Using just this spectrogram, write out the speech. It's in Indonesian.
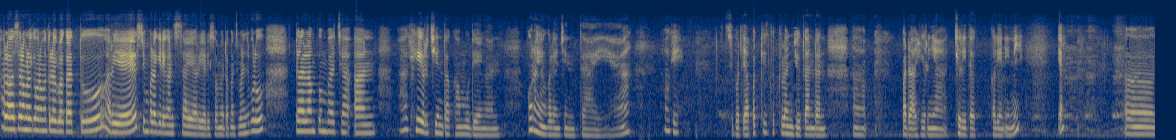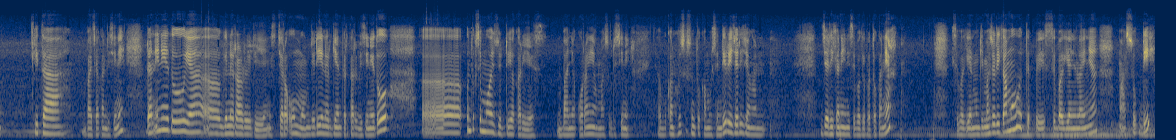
Halo, Assalamualaikum warahmatullahi wabarakatuh. Aries, jumpa lagi dengan saya Ria di Soulmate 8910 dalam pembacaan akhir cinta kamu dengan orang yang kalian cintai ya. Oke. Seperti apa kita kelanjutan dan uh, pada akhirnya cerita kalian ini ya. Uh, kita bacakan di sini. Dan ini itu ya uh, general reading secara umum. Jadi energi yang tertarik di sini itu uh, untuk semua zodiak Aries. Banyak orang yang masuk di sini. Uh, bukan khusus untuk kamu sendiri. Jadi jangan jadikan ini sebagai patokan ya. Sebagian mungkin masuk di kamu tapi sebagian lainnya masuk di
